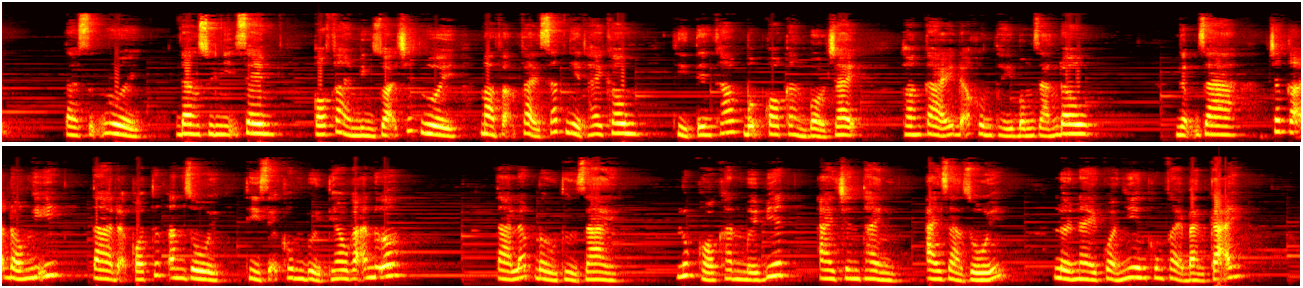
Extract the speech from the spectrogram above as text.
Ta sững người, đang suy nghĩ xem có phải mình dọa chết người mà vẫn phải sát nhiệt hay không, thì tên khác bỗng co cẳng bỏ chạy, thoáng cái đã không thấy bóng dáng đâu. Ngẫm ra, chắc gã đó nghĩ ta đã có thức ăn rồi thì sẽ không đuổi theo gã nữa. Ta lắc đầu thở dài, lúc khó khăn mới biết ai chân thành, ai giả dối. Lời này quả nhiên không phải bàn cãi.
